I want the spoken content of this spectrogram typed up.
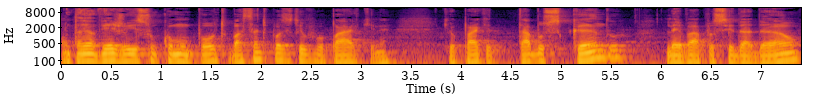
Então eu vejo isso como um ponto bastante positivo para o parque, né? Que o parque está buscando levar para o cidadão,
